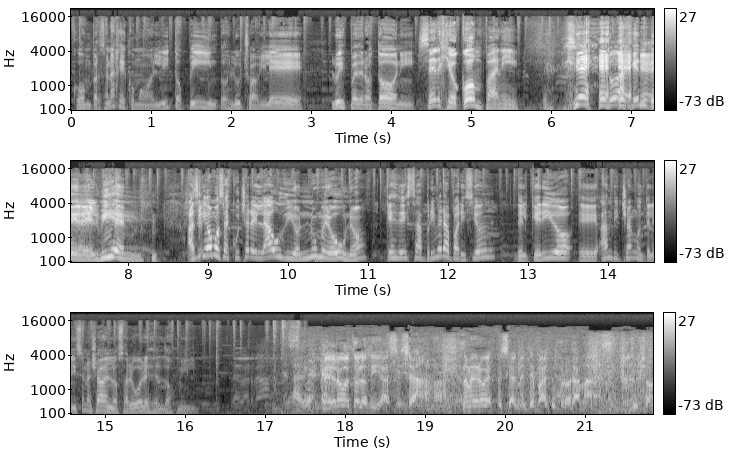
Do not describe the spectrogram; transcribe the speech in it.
con personajes como Lito Pintos, Lucho Avilé, Luis Pedro Toni, Sergio Company. toda gente del bien. Así que vamos a escuchar el audio número uno, que es de esa primera aparición del querido eh, Andy Chango en televisión allá en los albores del 2000. Me drogo todos los días, o sea, no me drogo especialmente para tu programa, Lucho.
